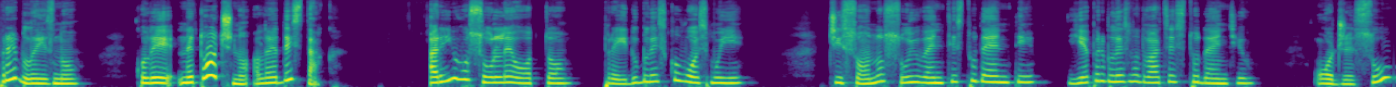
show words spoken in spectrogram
приблизно. Коли не точно, але десь так. Arrivo sulle otto. Прийду близько восьмої. Ci sono sui 20 студенти. Є приблизно 20 студентів. Отже, су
